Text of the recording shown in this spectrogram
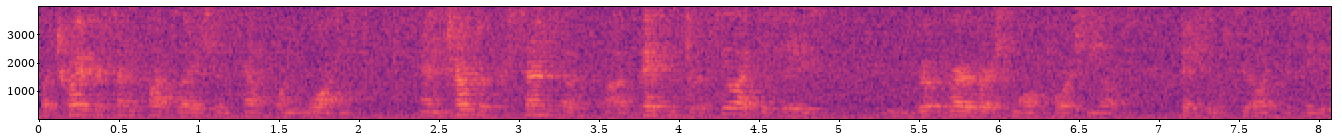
but twenty percent of the population have one one. And in terms of percent of, uh, patients with celiac disease, very, very small portion of patients with celiac disease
